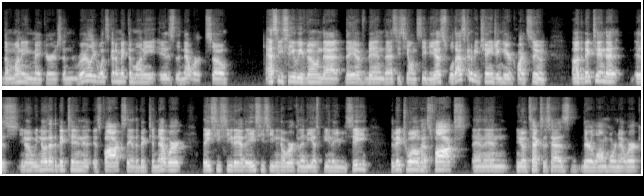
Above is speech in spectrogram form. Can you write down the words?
the money makers and really what's going to make the money is the network. So sec we've known that they have been the sec on cbs well that's going to be changing here quite soon. Uh, the big ten that is you know we know that the big ten is fox they have the big ten network the ACC, they have the ACC network, and then ESPN, and ABC. The Big 12 has Fox, and then you know Texas has their Longhorn network.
